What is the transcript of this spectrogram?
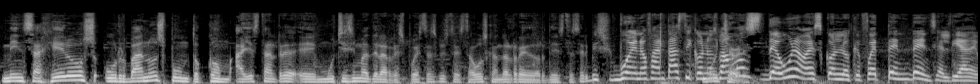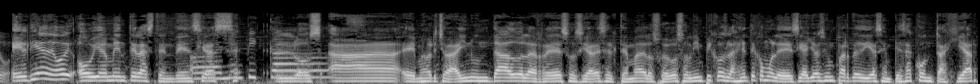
mensajerosurbanos.com ahí están eh, muchísimas de las respuestas que usted está buscando alrededor de este servicio. Bueno, fantástico. Nos vamos de una vez con lo que fue tendencia el día de hoy. El día de hoy, obviamente, las tendencias los ha, eh, mejor dicho, ha inundado las redes sociales el tema de los Juegos Olímpicos. La gente, como le decía yo hace un par de días, empieza a contagiar,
